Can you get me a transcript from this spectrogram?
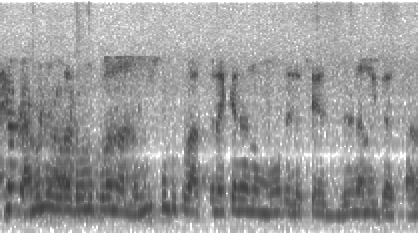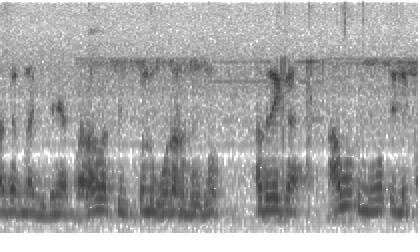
ಈ ಕಾನೂನು ಹೋರಾಟವನ್ನು ಕೂಡ ನಾನು ನಂಬಿಕೊಂಡು ಕೂಡ ಆಗ್ತಿಲ್ಲ ಯಾಕೆಂದ್ರೆ ನಾನು ಮೂವತ್ತೈದು ಲಕ್ಷ ಇದ್ರೆ ನಾನು ಈಗ ಸಾಲಗಾರನಾಗಿದ್ದೇನೆ. ಆ ಸಾಲವನ್ನು ತೀರಿಸಿಕೊಂಡು ಆದ್ರೆ ಈಗ ಆ ಒಂದು ಮೂವತ್ತೈದು ಲಕ್ಷ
